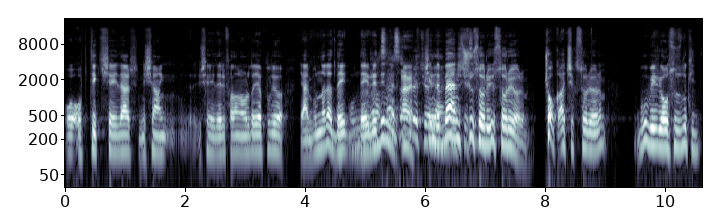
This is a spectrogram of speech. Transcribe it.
O optik şeyler, nişan şeyleri falan orada yapılıyor. Yani bunlara de, Onları devredilmedi. Evet. Şimdi yani, ben şu soruyu soruyorum. Çok açık soruyorum. Bu bir yolsuzluk id-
